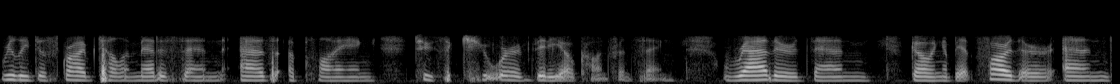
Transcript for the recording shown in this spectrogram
really describe telemedicine as applying to secure video conferencing rather than going a bit farther and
